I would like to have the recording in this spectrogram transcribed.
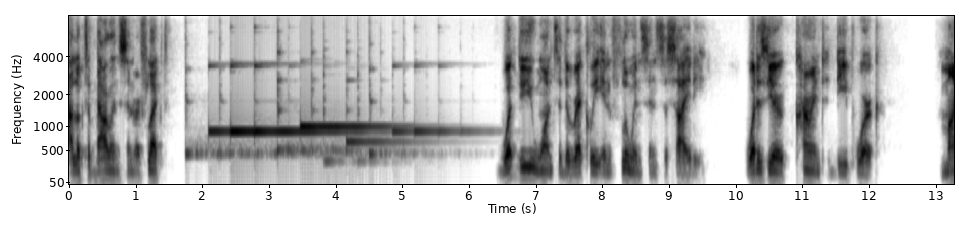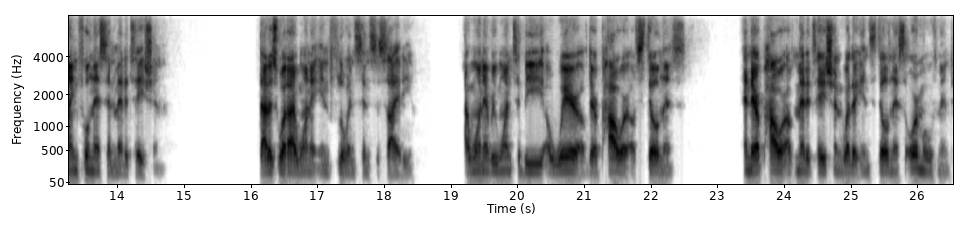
I look to balance and reflect. What do you want to directly influence in society? What is your current deep work? Mindfulness and meditation. That is what I want to influence in society. I want everyone to be aware of their power of stillness and their power of meditation, whether in stillness or movement.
